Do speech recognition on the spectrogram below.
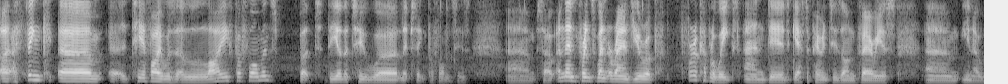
I think um, uh, TFI was a live performance, but the other two were lip sync performances. Um, so, and then Prince went around Europe for a couple of weeks and did guest appearances on various, um, you know,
